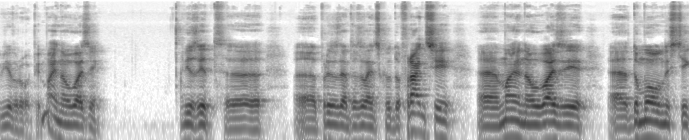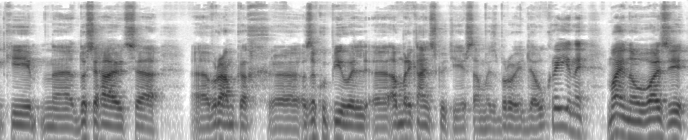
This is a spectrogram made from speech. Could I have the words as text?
в Європі. Маю на увазі візит е, е, президента Зеленського до Франції. Е, Маю на увазі домовленості, які досягаються в рамках закупівель американської тієї ж самої зброї для України. Маю на увазі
